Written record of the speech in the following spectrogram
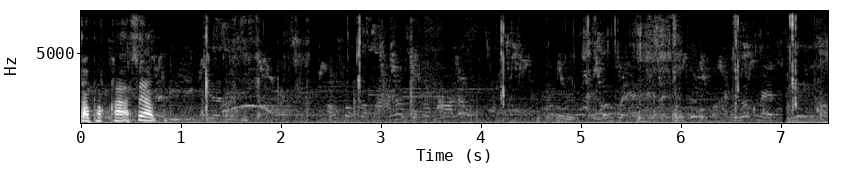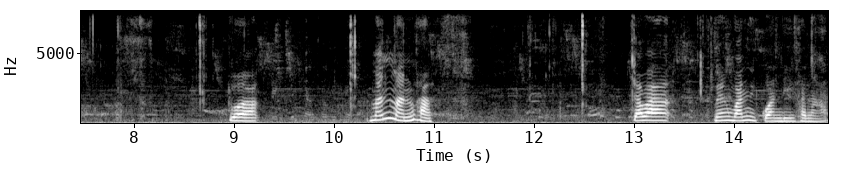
กับผักขาแซ่บตัวมันมันๆค่ะจะว่าแมงวันอีกกวนดีขนาด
